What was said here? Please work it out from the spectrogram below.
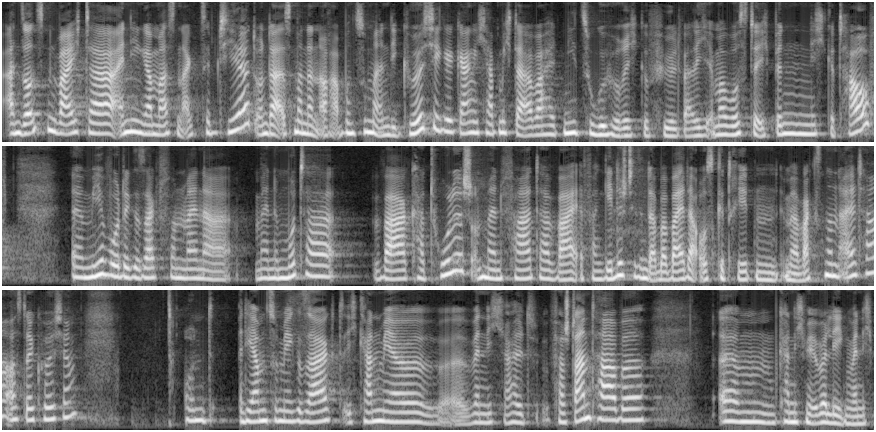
ansonsten war ich da einigermaßen akzeptiert und da ist man dann auch ab und zu mal in die Kirche gegangen. Ich habe mich da aber halt nie zugehörig gefühlt, weil ich immer wusste, ich bin nicht getauft. Äh, mir wurde gesagt von meiner, meine Mutter war katholisch und mein Vater war evangelisch. Die sind aber beide ausgetreten im Erwachsenenalter aus der Kirche. Und die haben zu mir gesagt, ich kann mir, äh, wenn ich halt Verstand habe, ähm, kann ich mir überlegen, wenn ich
